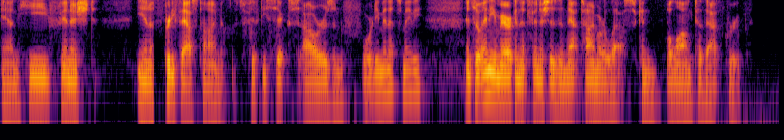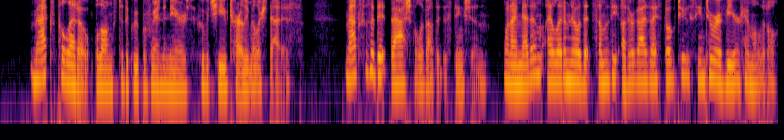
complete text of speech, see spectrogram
and he finished in a pretty fast time. It's, it's 56 hours and 40 minutes, maybe. And so any American that finishes in that time or less can belong to that group. Max Poletto belongs to the group of randonneurs who've achieved Charlie Miller status. Max was a bit bashful about the distinction. When I met him, I let him know that some of the other guys I spoke to seemed to revere him a little.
